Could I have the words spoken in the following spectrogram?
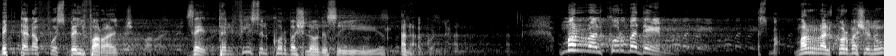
بالتنفس بالفرج. زين تنفيس الكربة شلون يصير؟ أنا أقول لك. مرة الكربة دين. اسمع مرة الكربة شنو؟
